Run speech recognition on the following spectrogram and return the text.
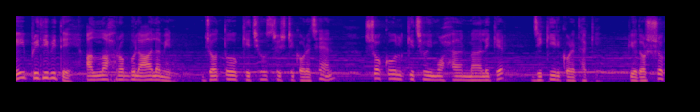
এই পৃথিবীতে আল্লাহ রব্বুল আলমিন যত কিছু সৃষ্টি করেছেন, সকল কিছুই মহান মালিকের জিকির করে থাকে। প্রিয় দর্শক,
